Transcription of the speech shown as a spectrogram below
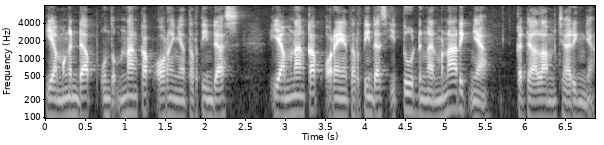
Ia mengendap untuk menangkap orang yang tertindas. Ia menangkap orang yang tertindas itu dengan menariknya ke dalam jaringnya.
